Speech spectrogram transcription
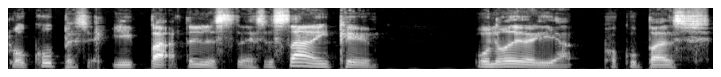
ocúpese. Y parte del estrés está en que uno debería ocuparse.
